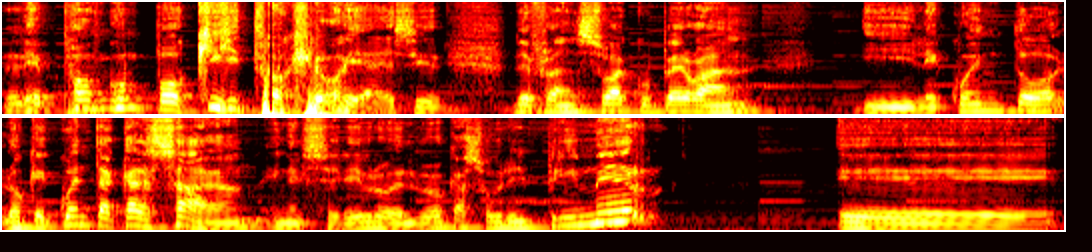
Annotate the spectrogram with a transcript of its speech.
le pongo un poquito, ¿qué voy a decir?, de François Couperin y le cuento lo que cuenta Carl Sagan en El cerebro del Broca sobre el primer eh,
